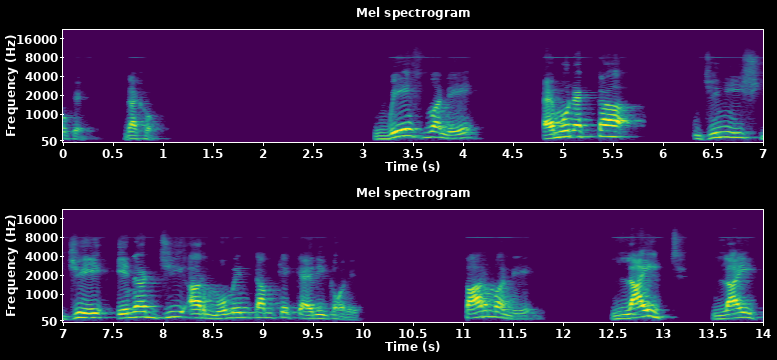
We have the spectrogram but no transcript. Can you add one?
okay দেখো। ওয়েভ মানে এমন একটা জিনিস যে এনার্জি আর মোমেন্টামকে ক্যারি করে। তার মানে লাইট লাইট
